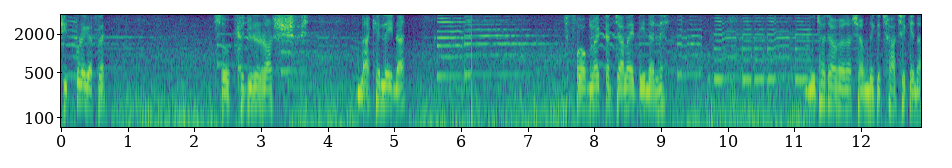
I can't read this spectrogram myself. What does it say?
শীত পড়ে গেছে। সো খেজুরের রস না খেলেই না। ফগ লাইটটা জ্বালায় দিন এলে বোঝা যাবে না সামনে কিছু আছে কিনা।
